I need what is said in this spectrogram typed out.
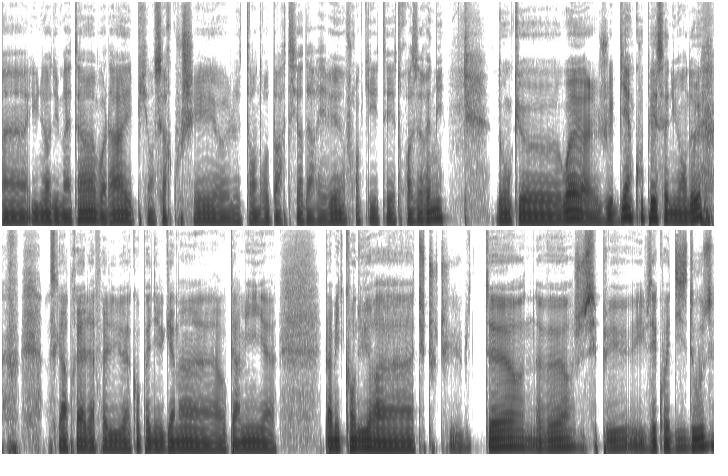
euh, 1 heure du matin, voilà, et puis on s'est recouché, euh, le temps de repartir, d'arriver, je crois qu'il était 3h30. Donc, ouais, je lui ai bien coupé sa nuit en deux, parce qu'après, elle a fallu accompagner le gamin au permis, de conduire à 8h, 9h, je sais plus, il faisait quoi, 10-12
